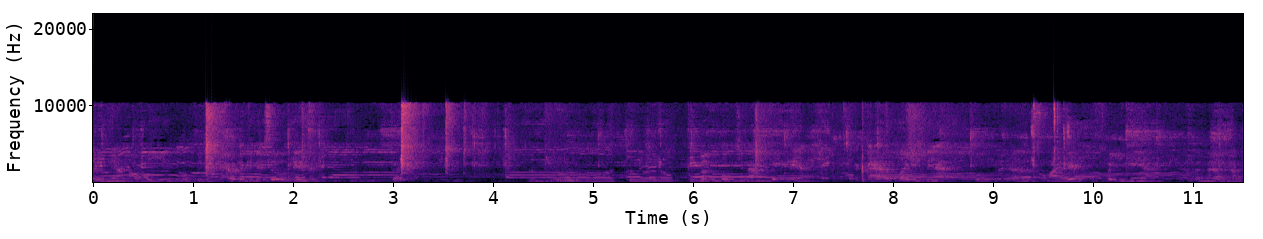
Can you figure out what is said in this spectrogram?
20នាក់មកពីមកពីកៅដូចគ្នាសួរគេទៅទូរូបគេមកឆ្នាំ2នាក់កៅ3នាក់គុំស្វាយរៀង2នាក់ទៅនៅណាមក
